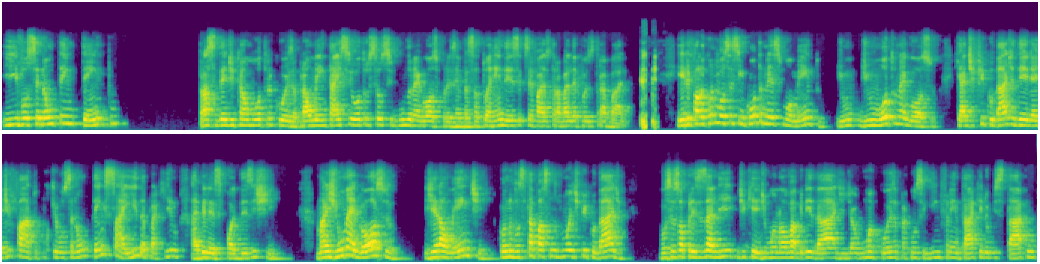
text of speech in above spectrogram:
e você não tem tempo para se dedicar a uma outra coisa, para aumentar esse outro seu segundo negócio, por exemplo, essa tua renda extra que você faz o trabalho depois do trabalho. E ele fala quando você se encontra nesse momento de um, de um outro negócio, que a dificuldade dele é de fato porque você não tem saída para aquilo, aí beleza, você pode desistir. Mas de um negócio, geralmente, quando você está passando por uma dificuldade, você só precisa ali de quê? De uma nova habilidade, de alguma coisa para conseguir enfrentar aquele obstáculo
